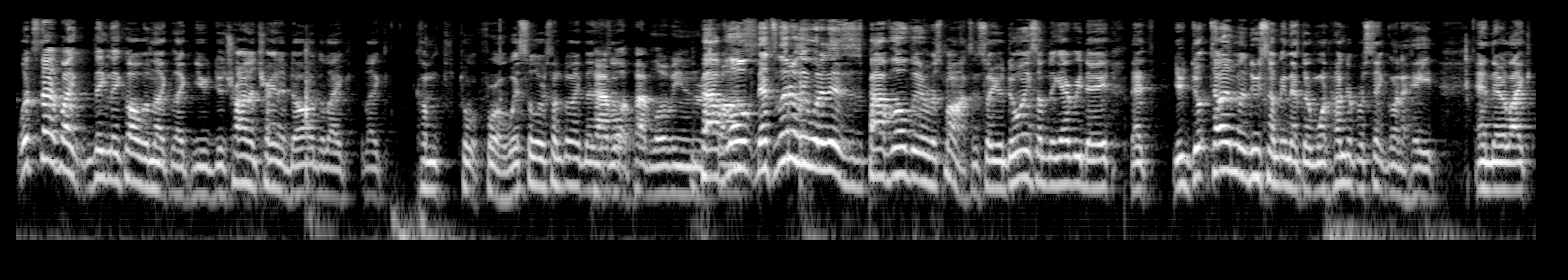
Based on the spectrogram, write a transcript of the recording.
what's that like thing they call when like like you you're trying to train a dog to like like come to, for a whistle or something like that. Pavlo- Pavlovian Pavlov. response. That's literally what it is. It's a Pavlovian response, and so you're doing something every day that you're do, telling them to do something that they're 100 percent going to hate, and they're like,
